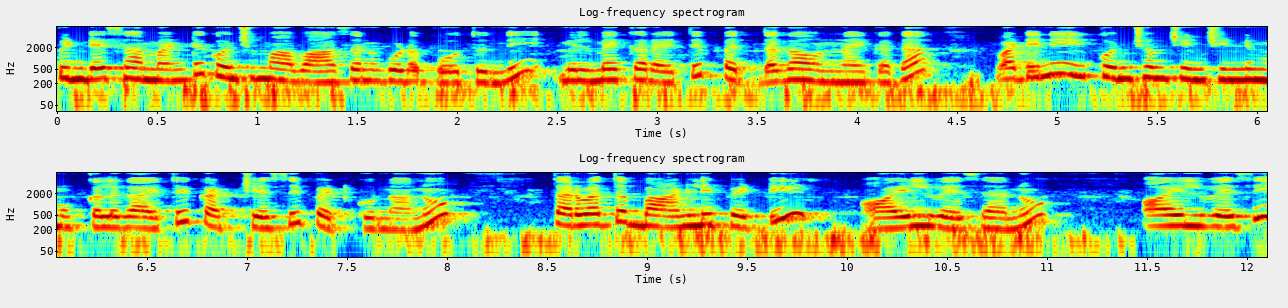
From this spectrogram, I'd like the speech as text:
పిండేసామంటే కొంచెం ఆ వాసన కూడా పోతుంది. మిల్ మేకర్ అయితే పెద్దగా ఉన్నాయి కదా వాటిని కొంచెం చిన్న చిన్ని ముక్కలుగా అయితే కట్ చేసి పెట్టుకున్నాను. తర్వాత బాండ్లీ పెట్టి ఆయిల్ వేశాను. ఆయిల్ వేసి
